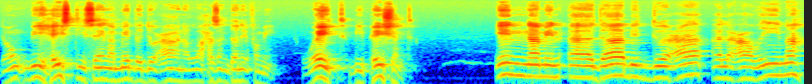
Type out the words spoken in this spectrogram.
Don't be hasty saying, I made the dua and Allah hasn't done it for me. Wait, be patient. إن من آداب الدعاء العظيمة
